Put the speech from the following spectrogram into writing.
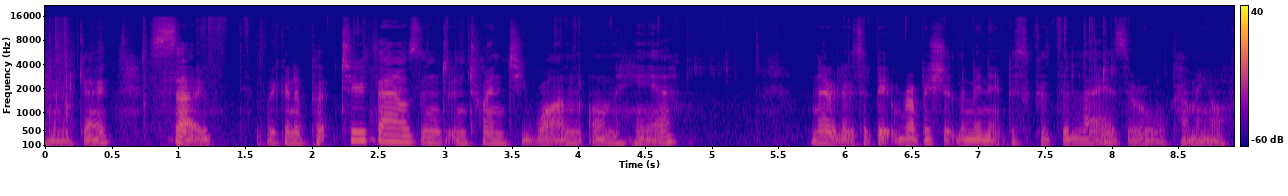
here we go. So we're going to put 2021 on here. Know it looks a bit rubbish at the minute because the layers are all coming off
